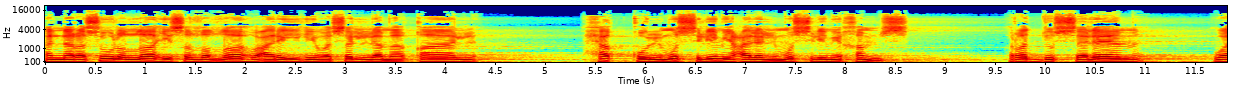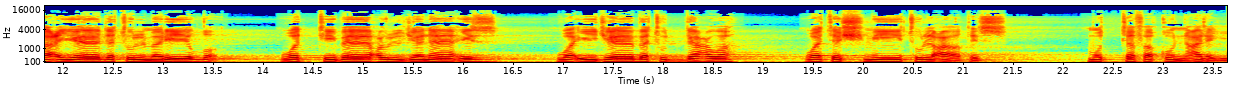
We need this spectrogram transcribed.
ان رسول الله صلى الله عليه وسلم قال، حق المسلم على المسلم خمس، رد السلام وعيادة المريض واتباع الجنائز وإجابة الدعوة وتشميت العاطس. متفق عليه.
